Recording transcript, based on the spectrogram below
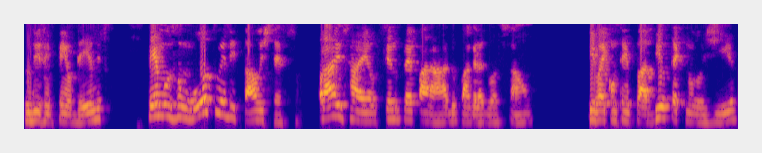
do desempenho deles. Temos um outro edital, Stefan, para Israel sendo preparado para a graduação, que vai contemplar biotecnologia,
